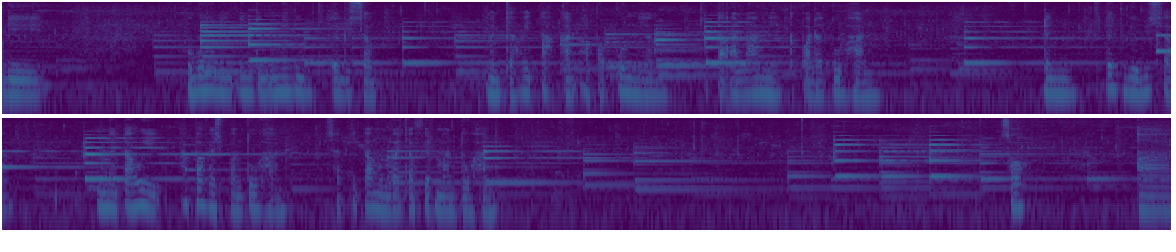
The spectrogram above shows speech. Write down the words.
di hubungan yang intim ini juga kita bisa menceritakan apa pun yang kita alami kepada Tuhan dan kita juga bisa mengetahui apa respon Tuhan saat kita membaca firman Tuhan. So, uh,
